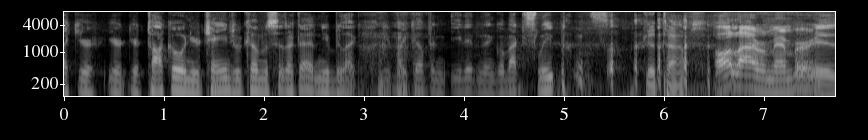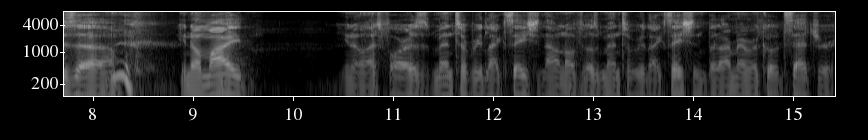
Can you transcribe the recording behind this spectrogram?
like your your your taco and your change would come and sit like that, and you'd be like, you'd wake up and eat it, and then go back to sleep. so, Good times. All I remember is, uh, you know, my, you know, as far as mental relaxation, I don't know if it was mental relaxation, but I remember Coach Satcher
